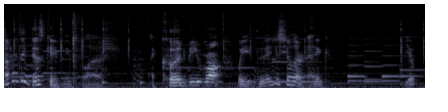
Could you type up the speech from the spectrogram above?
I don't think this cave needs flash. I could be wrong. Wait, did they just heal their egg? Yep.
